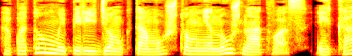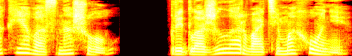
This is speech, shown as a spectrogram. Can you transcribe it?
а потом мы перейдем к тому, что мне нужно от вас и как я вас нашел», – предложил Арвати Махони.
